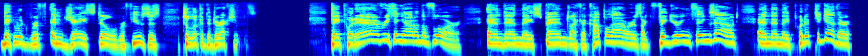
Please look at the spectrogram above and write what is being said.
they would. Ref- and Jay still refuses to look at the directions. They put everything out on the floor and then they spend like a couple hours like figuring things out and then they put it together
